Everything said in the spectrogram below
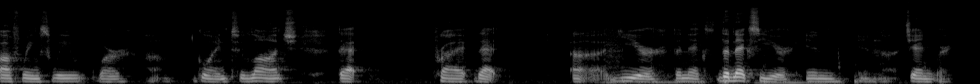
offerings we were um, going to launch that pri- that uh, year, the next the next year in in uh, January,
